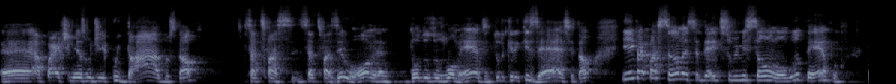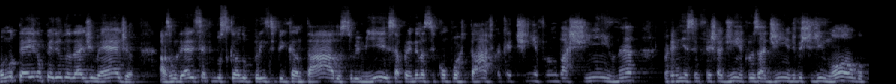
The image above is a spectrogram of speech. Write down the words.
é, a parte mesmo de cuidados, tal, satisfazer, satisfazer o homem, né? todos os momentos e tudo que ele quisesse e tal. E vai passando essa ideia de submissão ao longo do tempo. Vamos ter aí no período da Idade Média as mulheres sempre buscando o príncipe encantado, submissa, aprendendo a se comportar, ficar quietinha, falando baixinho, né? Perninha sempre fechadinha, cruzadinha, de vestidinho longo.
